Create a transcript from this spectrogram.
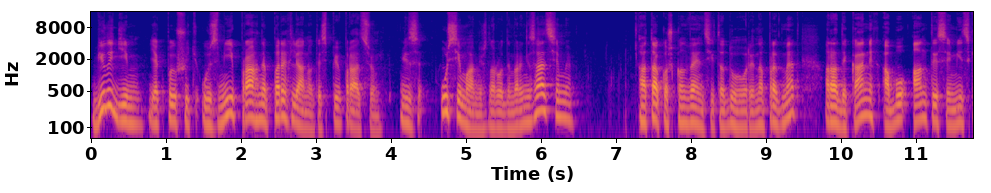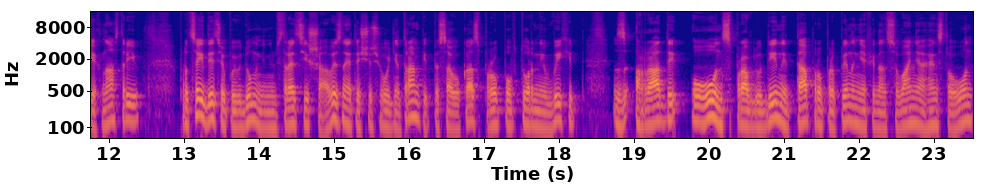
Білий дім, як пишуть у ЗМІ, прагне переглянути співпрацю із усіма міжнародними організаціями, а також конвенції та договори на предмет радикальних або антисемітських настроїв. Про це йдеться у повідомленні адміністрації США. Ви знаєте, що сьогодні Трамп підписав указ про повторний вихід з Ради ООН з прав людини та про припинення фінансування Агентства ООН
